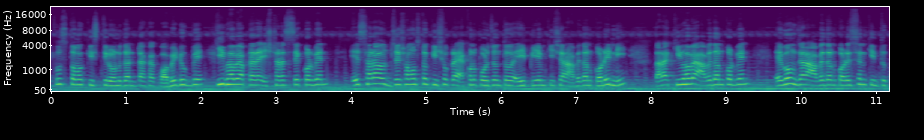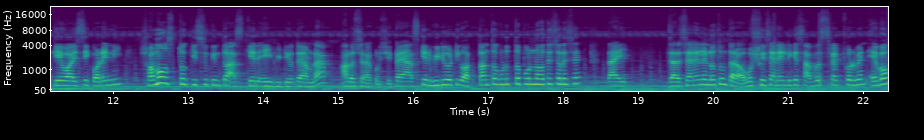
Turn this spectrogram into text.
একুশতম কিস্তির অনুদান টাকা কবে ঢুকবে কীভাবে আপনারা স্ট্যাটাস চেক করবেন। এছাড়াও যে সমস্ত কৃষকরা এখনও পর্যন্ত এই পিএম কিষার আবেদন করেননি, তারা কীভাবে আবেদন করবেন এবং যারা আবেদন করেছেন কিন্তু কেওয়াইসি করেননি, সমস্ত কিছু কিন্তু আজকের এই ভিডিওতে আমরা আলোচনা করছি। তাই আজকের ভিডিওটি অত্যন্ত গুরুত্বপূর্ণ হতে চলেছে। তাই যারা চ্যানেলে নতুন, তারা অবশ্যই চ্যানেলটিকে সাবস্ক্রাইব করবেন এবং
